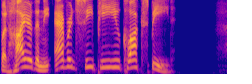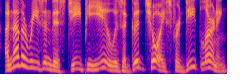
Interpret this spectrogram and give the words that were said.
but higher than the average CPU clock speed. Another reason this GPU is a good choice for deep learning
